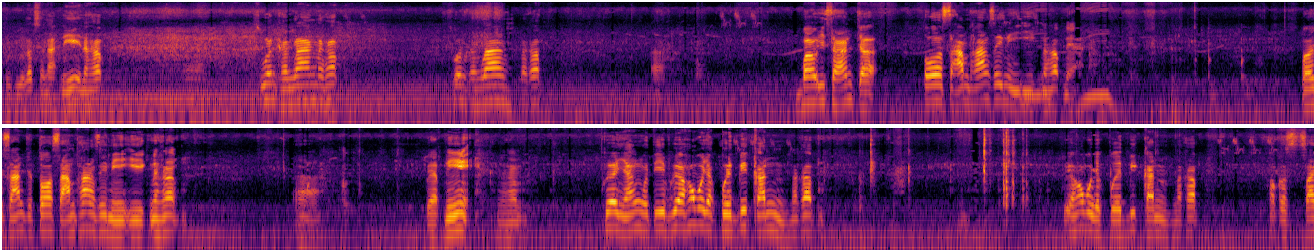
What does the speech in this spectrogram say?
จะอยู่ลักษณะนี้นะครับ ส่วนข้างล่างนะครับ ส่วนข้างล่างนะครับเบาอีสานจะต่อสามทางเส้นนี้อีกนะครับเนี่ย บริสารจะต่อสามทางส้นนี้อีกนะครับ อ่า แบบนี้นะครับ เพื่อหยังวัตีเพื่อเขาบ่อยากเปิดบิดกันนะครับ เพื่อเขาบ่อยากเปิดบิดกันนะครับเขาก็ใส่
